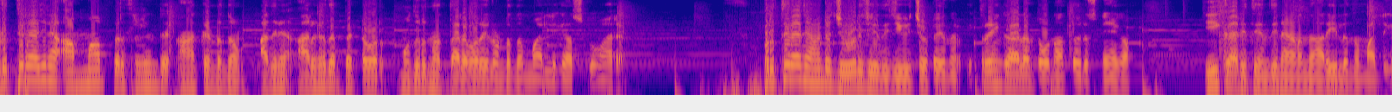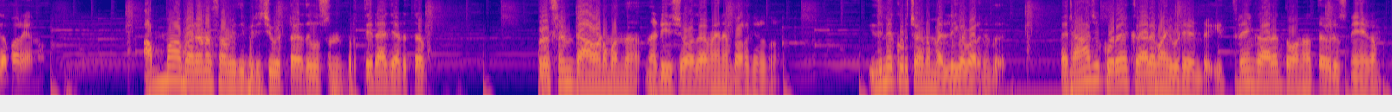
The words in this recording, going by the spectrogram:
പൃഥ്വിരാജിനെ അമ്മ പ്രസിഡന്റ് ആക്കേണ്ടെന്നും അതിന് അർഹതപ്പെട്ടവർ മുതിർന്ന തലമുറയിലുണ്ടെന്നും മല്ലിക സുകുമാരൻ. പൃഥ്വിരാജ് അവന്റെ ജോലി ചെയ്ത് ജീവിച്ചോട്ടെ എന്നും ഇത്രയും കാലം തോന്നാത്ത ഒരു സ്നേഹം ഈ കാര്യത്തിൽ എന്തിനാണെന്ന് അറിയില്ലെന്നും മല്ലിക പറയുന്നു. അമ്മ ഭരണസമിതി പിരിച്ചുവിട്ട ദിവസം പൃഥ്വിരാജ് അടുത്ത പ്രസിഡന്റ് ആവണമെന്ന് നടി ശോധാമേനം പറഞ്ഞിരുന്നു. ഇതിനെക്കുറിച്ചാണ് മല്ലിക പറഞ്ഞത്. രാജു കുറെ കാലമായി ഇവിടെയുണ്ട്. ഇത്രയും കാലം തോന്നാത്ത ഒരു സ്നേഹം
